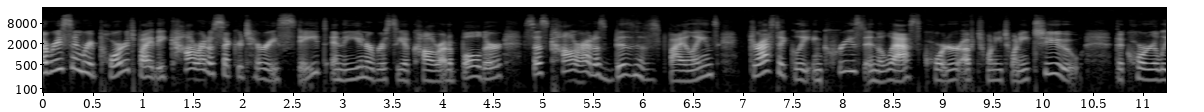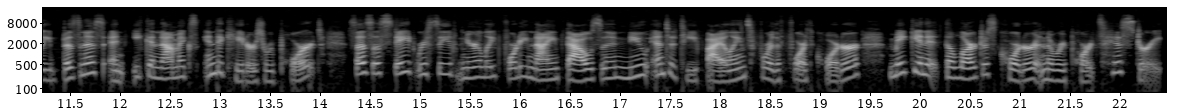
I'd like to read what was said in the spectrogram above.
A recent report by the Colorado Secretary of State and the University of Colorado Boulder says Colorado's business filings drastically increased in the last quarter of 2022. The quarterly Business and Economics Indicators report says the state received nearly 49,000 new entity filings for the fourth quarter, making it the largest quarter in the report's history.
